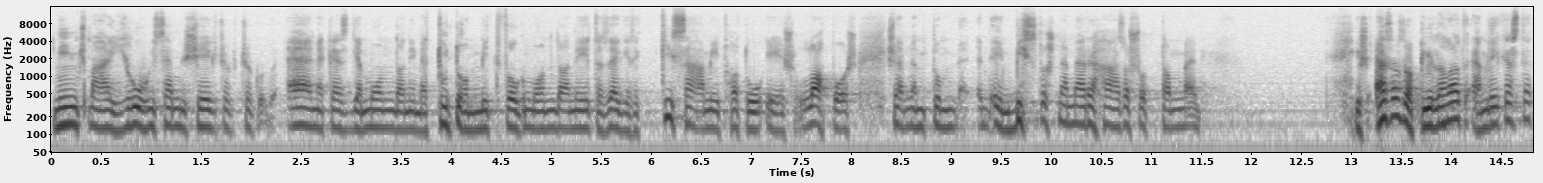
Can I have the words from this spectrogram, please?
nincs már jó hiszeműség, csak, csak el ne kezdje mondani, mert tudom, mit fog mondani, az egész kiszámítható és lapos, és nem, nem tudom, én biztos nem erre házasodtam meg. És ez az a pillanat, emlékeztek,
